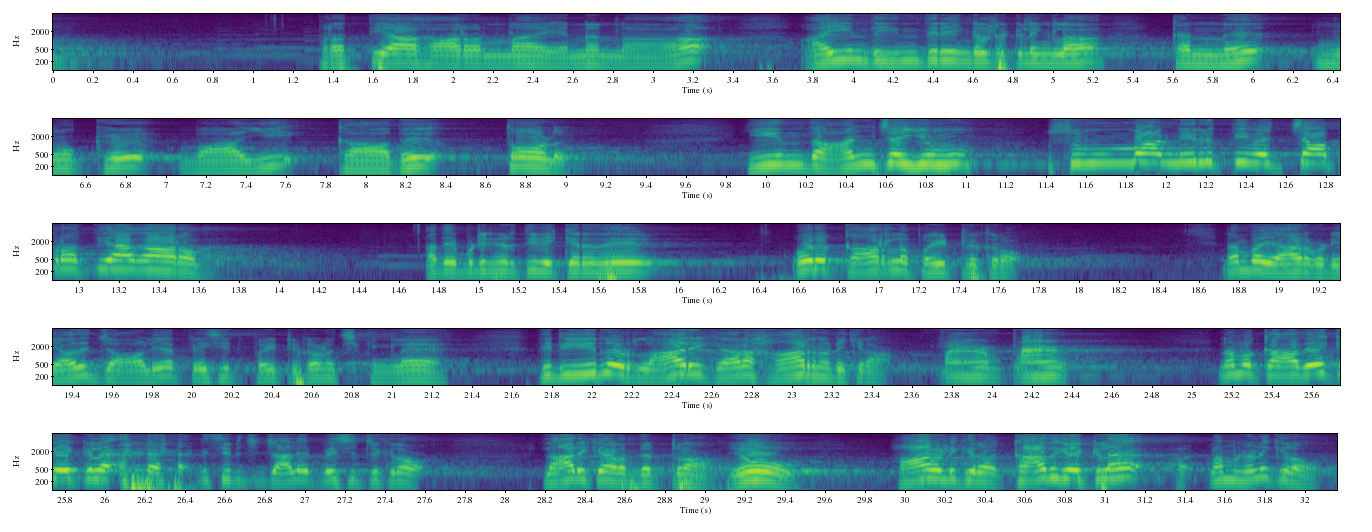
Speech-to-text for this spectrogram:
பிரத்யாகாரம்னா என்னென்னா ஐந்து இந்திரியங்கள் இருக்கு இல்லைங்களா? கண் மூக்கு வாய் காது தோல். இந்த அஞ்சையும் சும்மா நிறுத்தி வச்சா பிரத்யாகாரம். அதை எப்படி நிறுத்தி வைக்கிறது? ஒரு காரில் போயிட்டுருக்குறோம் நம்ம யார் கூடயாவது ஜாலியாக பேசிட்டு போயிட்டுருக்கோன்னு வச்சுக்கோங்களேன். திடீர்னு ஒரு லாரிக்கார ஹார்ன் அடிக்கிறான். பேன் பேன் நமக்கு அதே கேட்கல சிரிச்சு ஜாலியாக பேசிட்டு இருக்கிறோம். லாரிக்காரன் தட்டுறான் யோ ஹார்ன் அடிக்கிறான் காது கேட்கல நம்ம நினைக்கிறோம்.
